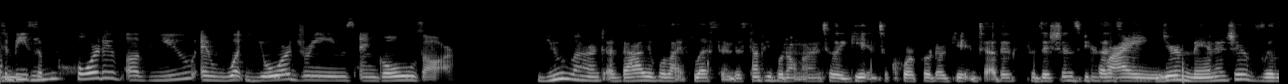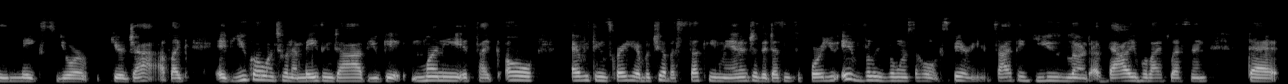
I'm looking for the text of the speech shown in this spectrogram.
to mm-hmm. be supportive of you and what your dreams and goals are you learned a valuable life lesson that some people don't learn until they get into corporate or get into other positions because right. your manager really makes your your job. Like if you go into an amazing job, you get money, it's like, oh, everything's great here, but you have a sucky manager that doesn't support you, it really ruins the whole experience. So I think you learned a valuable life lesson that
